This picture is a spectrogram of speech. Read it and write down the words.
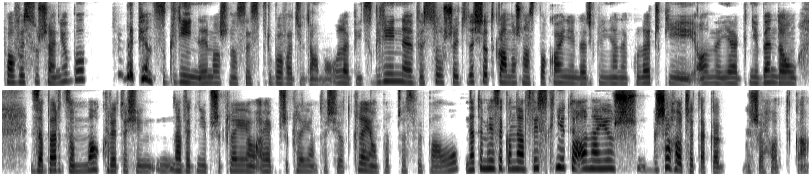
po wysuszeniu, bo lepiąc z gliny można sobie spróbować w domu, ulepić z gliny, wysuszyć, do środka można spokojnie dać gliniane kuleczki, one jak nie będą za bardzo mokre, to się nawet nie przykleją, a jak przykleją, to się odkleją podczas wypału. Natomiast jak ona wyschnie, to ona już grzechocze taka grzechotka.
